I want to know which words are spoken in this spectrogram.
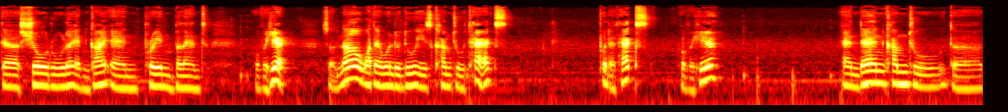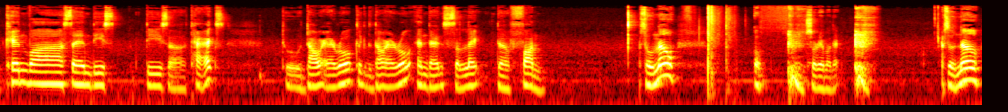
the show ruler and guide and print bleed over here. So now what I want to do is come to text put a text over here and then come to the Canva Sans this this uh, text to down arrow click the down arrow and then select the font. So now oh sorry about that. So now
